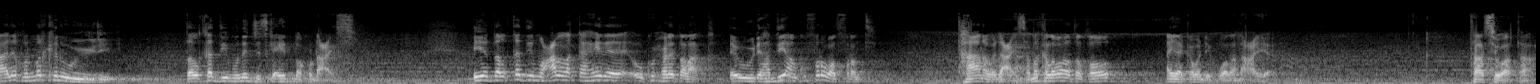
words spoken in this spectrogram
aaliqun markan uu yidhi dalqadii munajaska ahayd baa ku dhacaysa. Iyo dalqadii mucallaqa ahayd ee uu ku xidhay dalaaq ee uu yidhi haddii aan ku furo waad furanta. Taana way dhacaysa. Marka labada dalqadood ayaa gabadhii ku wada dhacaya. Taasi waa taa.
